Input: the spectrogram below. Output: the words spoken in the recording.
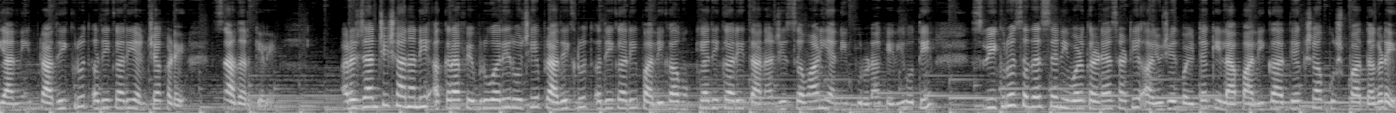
यांनी प्राधिकृत अधिकारी यांच्याकडे सादर केले. अर्जांची छाननी अकरा फेब्रुवारी रोजी प्राधिकृत अधिकारी पालिका मुख्याधिकारी तानाजी चव्हाण यांनी पूर्ण केली होती. स्वीकृत सदस्य निवड करण्यासाठी आयोजित बैठकीला पालिका अध्यक्षा पुष्पा दगडे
